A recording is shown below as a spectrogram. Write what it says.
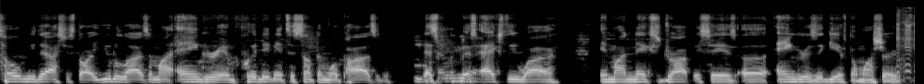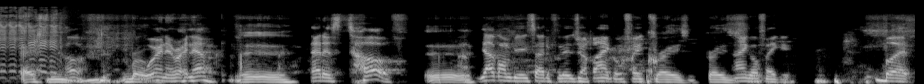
told me that I should start utilizing my anger and putting it into something more positive. That's at that's that. actually why in my next drop it says uh anger is a gift on my shirt. Actually, Oh, bro. wearing it right now. Yeah, That is tough. yeah. Y'all gonna be excited for this drop. I ain't gonna fake it. crazy, crazy. I ain't gonna fake it. But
